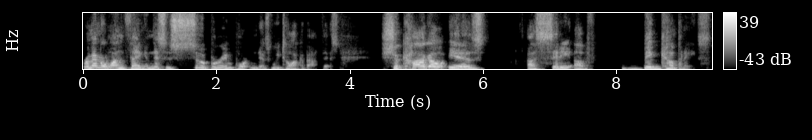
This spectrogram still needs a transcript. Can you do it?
remember one thing, and this is super important as we talk about this Chicago is a city of big companies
